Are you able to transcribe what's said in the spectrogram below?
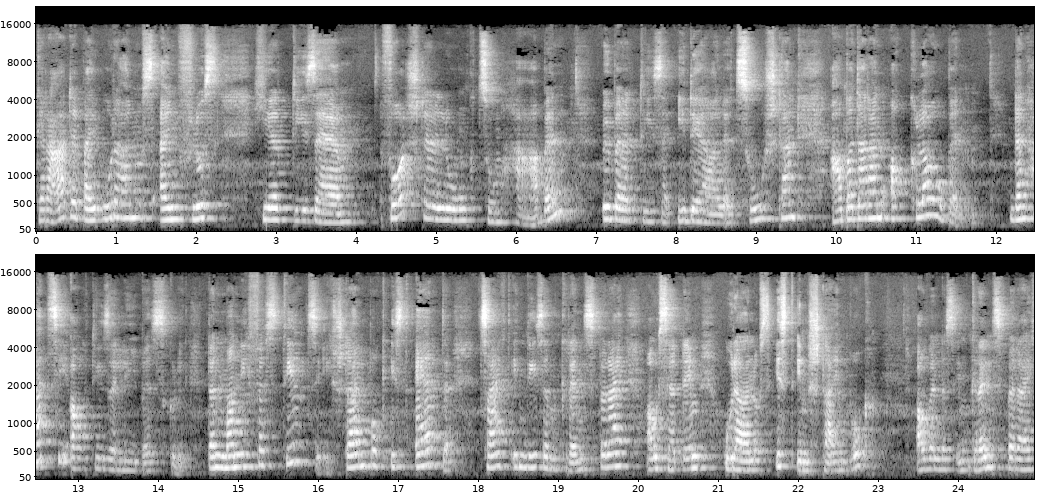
gerade bei Uranus Einfluss hier diese Vorstellung zum Haben über diesen idealen Zustand, aber daran auch glauben dann hat sie auch dieses Liebesglück. Dann manifestiert sich. Steinbock ist Erde, zeigt in diesem Grenzbereich. Außerdem Uranus ist im Steinbock. Auch wenn das im Grenzbereich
